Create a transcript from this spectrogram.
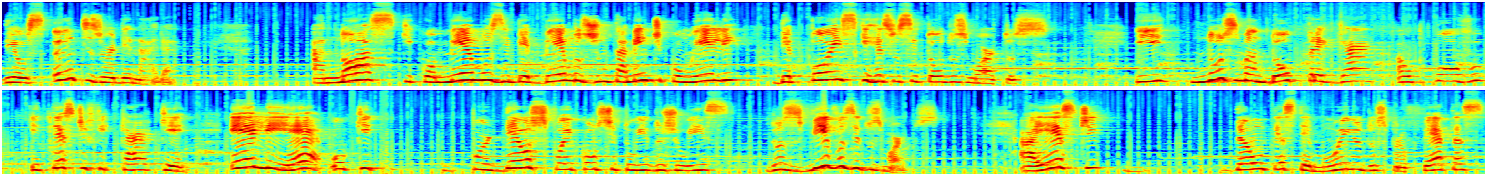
Deus antes ordenara a nós que comemos e bebemos juntamente com ele depois que ressuscitou dos mortos. E nos mandou pregar ao povo e testificar que ele é o que por Deus foi constituído juiz dos vivos e dos mortos. A este dão testemunho dos profetas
